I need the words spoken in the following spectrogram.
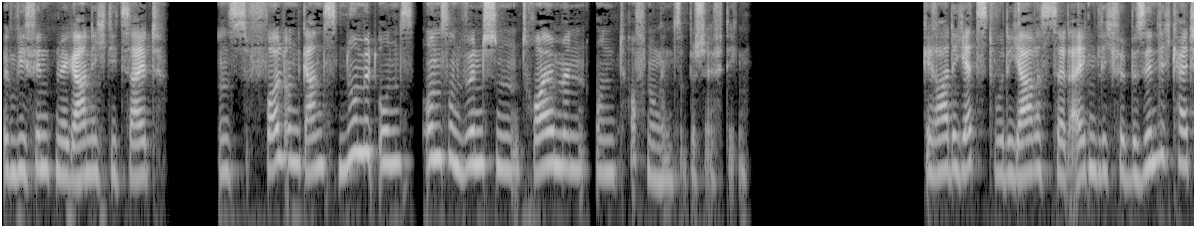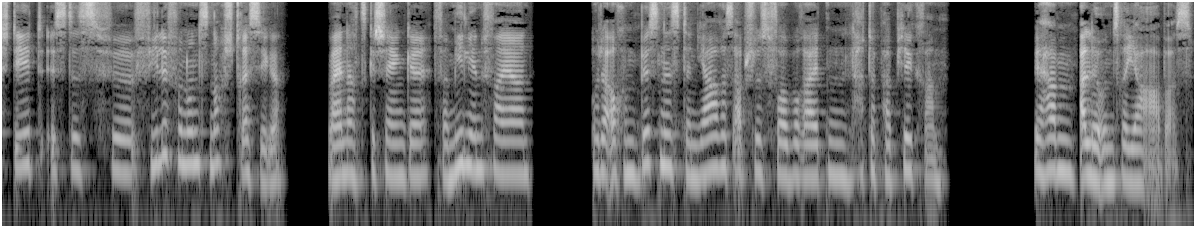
irgendwie finden wir gar nicht die Zeit, uns voll und ganz nur mit uns, unseren Wünschen, Träumen und Hoffnungen zu beschäftigen. Gerade jetzt, wo die Jahreszeit eigentlich für Besinnlichkeit steht, ist es für viele von uns noch stressiger. Weihnachtsgeschenke, Familienfeiern oder auch im Business den Jahresabschluss vorbereiten, lauter Papierkram. Wir haben alle unsere Ja-Abers.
